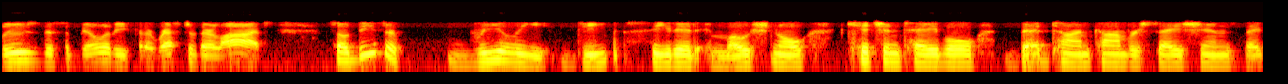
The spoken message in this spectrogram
lose this ability for the rest of their lives. So these are really deep seated emotional kitchen table bedtime conversations they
